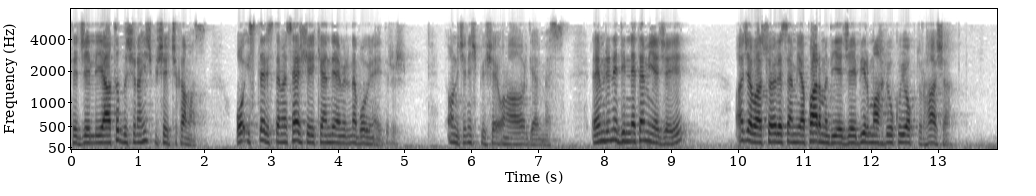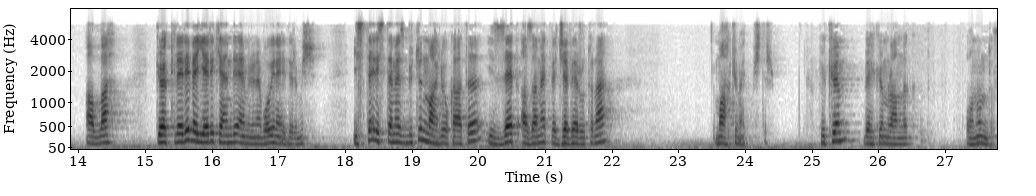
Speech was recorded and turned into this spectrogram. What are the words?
tecelliyatı dışına hiçbir şey çıkamaz. O ister istemez her şeyi kendi emrine boyun eğdirir. Onun için hiçbir şey ona ağır gelmez. Emrini dinletemeyeceği, acaba söylesem yapar mı diyeceği bir mahluku yoktur. Haşa. Allah gökleri ve yeri kendi emrine boyun eğdirmiş. İster istemez bütün mahlukatı izzet, azamet ve ceberrutuna mahkum etmiştir. Hüküm ve hükümranlık O'nundur.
